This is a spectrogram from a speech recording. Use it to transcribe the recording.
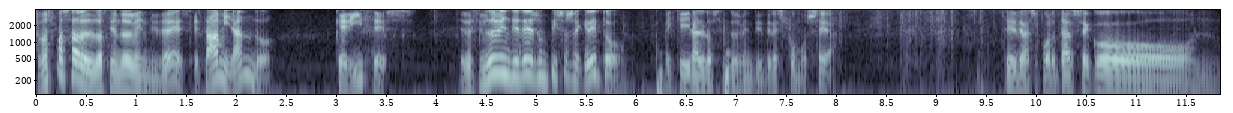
Hemos pasado el 223. Estaba mirando. ¿Qué dices? El 223 es un piso secreto. Hay que ir al 223 como sea. De transportarse con...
